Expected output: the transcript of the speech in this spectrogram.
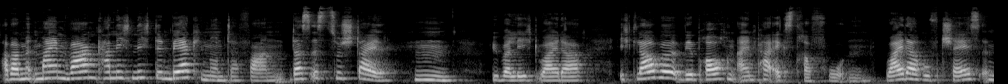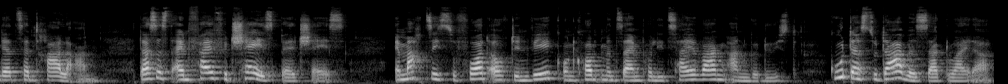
Aber mit meinem Wagen kann ich nicht den Berg hinunterfahren. Das ist zu steil. Hm, überlegt Ryder. Ich glaube, wir brauchen ein paar Extrapfoten. Ryder ruft Chase in der Zentrale an. Das ist ein Fall für Chase, bellt Chase. Er macht sich sofort auf den Weg und kommt mit seinem Polizeiwagen angedüst. Gut, dass du da bist, sagt Ryder.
